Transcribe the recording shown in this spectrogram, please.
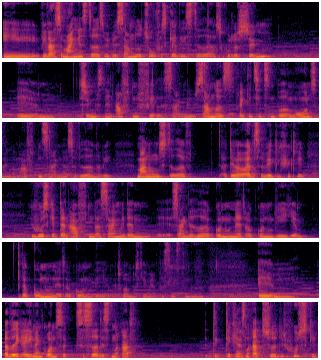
i, vi var så mange steder, så vi blev samlet to forskellige steder og skulle synge. Øhm, synge sådan en aftenfællesang. Vi samlede os rigtig tit sådan både om morgensang og om aftensang og så videre, når vi var nogle steder. Og det var jo altid virkelig hyggeligt. Jeg husker, at den aften, der sang vi den øh, sang, der hedder Gå nu nat og gå nu lige hjem. Eller Gå nu nat og gå nu lige hjem, tror jeg måske mere præcis, den hedder. Øhm, og jeg ved ikke, af en eller anden grund, så, så sidder det sådan ret... Det, det kan jeg sådan ret tydeligt huske,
